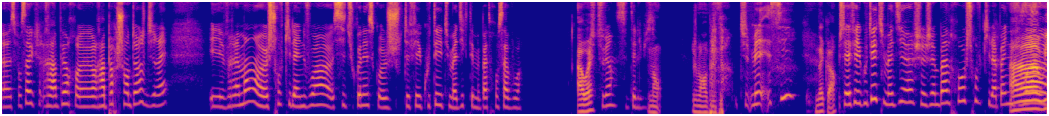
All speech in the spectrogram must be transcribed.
Euh, c'est pour ça que rappeur, euh, rappeur chanteur, je dirais. Et vraiment, euh, je trouve qu'il a une voix. Si tu connais ce que je t'ai fait écouter et tu m'as dit que t'aimais pas trop sa voix. Ah ouais Tu te souviens C'était lui. Non. Je me rappelle pas. Tu- Mais si, D'accord. je t'avais fait écouter, tu m'as dit, ah, j'aime pas trop, je trouve qu'il a pas une Ah voix. oui,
